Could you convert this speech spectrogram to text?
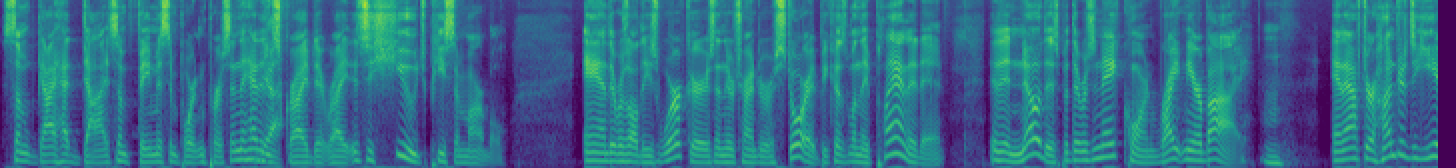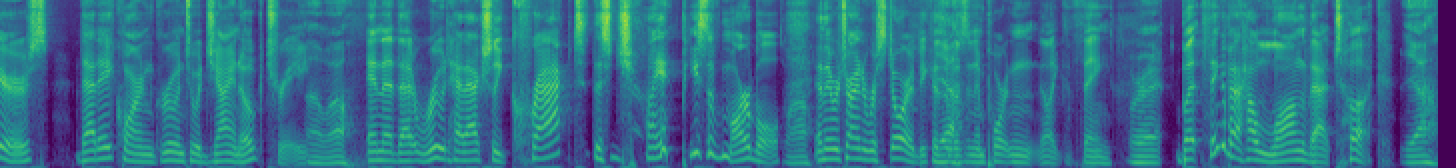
some guy had died, some famous important person. They had Yeah. inscribed it right. It's a huge piece of marble, and there was all these workers, and they're trying to restore it because when they planted it, they didn't know this, but there was an acorn right nearby, mm. and after hundreds of years. That acorn grew into a giant oak tree Oh wow. and that that root had actually cracked this giant piece of marble Wow! and they were trying to restore it because Yeah. it was an important like thing Right. but think about how long that took Yeah.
